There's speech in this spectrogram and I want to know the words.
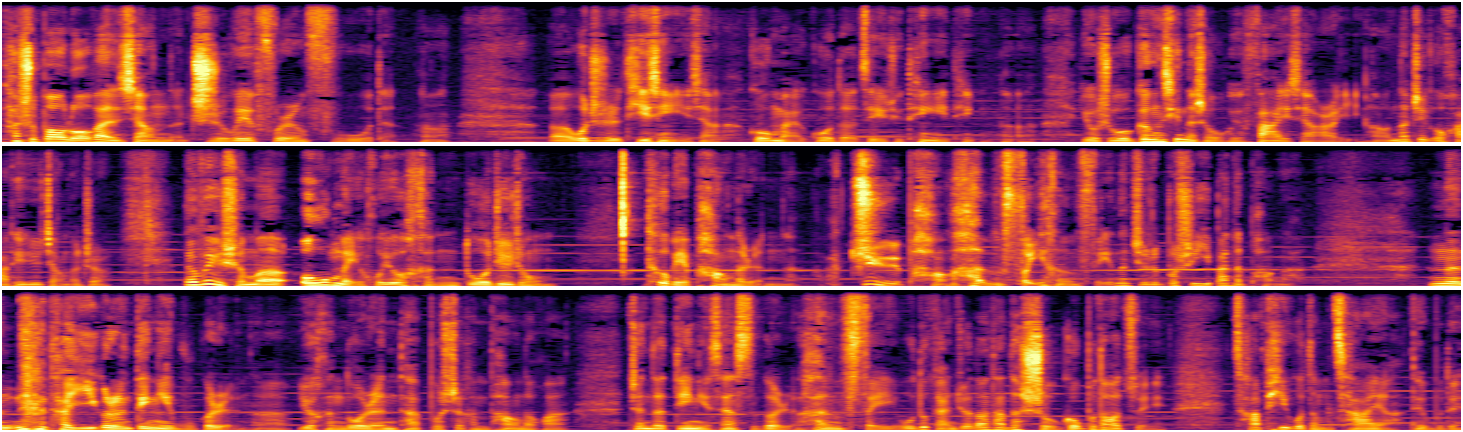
它是包罗万象的，只为富人服务的啊。呃，我只是提醒一下，购买过的自己去听一听啊。有时候更新的时候我会发一下而已哈。那这个话题就讲到这儿。那为什么欧美会有很多这种？特别胖的人呢，巨胖，很肥很肥，那简直不是一般的胖啊。那那他一个人顶你五个人啊，有很多人他不是很胖的话，真的顶你三四个人，很肥，我都感觉到他的手够不到嘴，擦屁股怎么擦呀，对不对？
